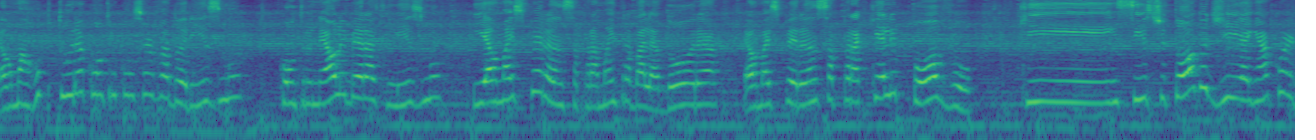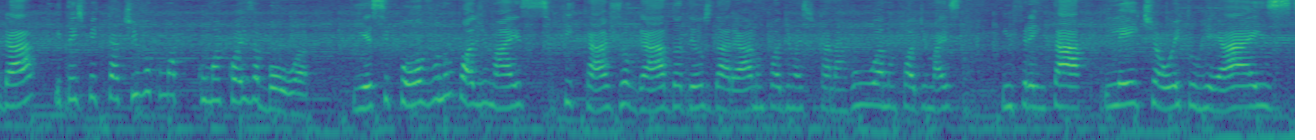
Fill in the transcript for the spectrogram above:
é uma ruptura contra o conservadorismo, contra o neoliberalismo e é uma esperança para a mãe trabalhadora, é uma esperança para aquele povo que insiste todo dia em acordar e ter expectativa com uma, com uma coisa boa. E esse povo não pode mais ficar jogado a Deus dará, não pode mais ficar na rua, não pode mais enfrentar leite a oito reais,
